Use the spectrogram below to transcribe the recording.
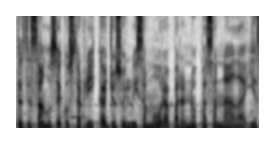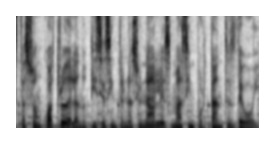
Desde San José, Costa Rica, yo soy Luisa Mora para No pasa nada y estas son cuatro de las noticias internacionales más importantes de hoy.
